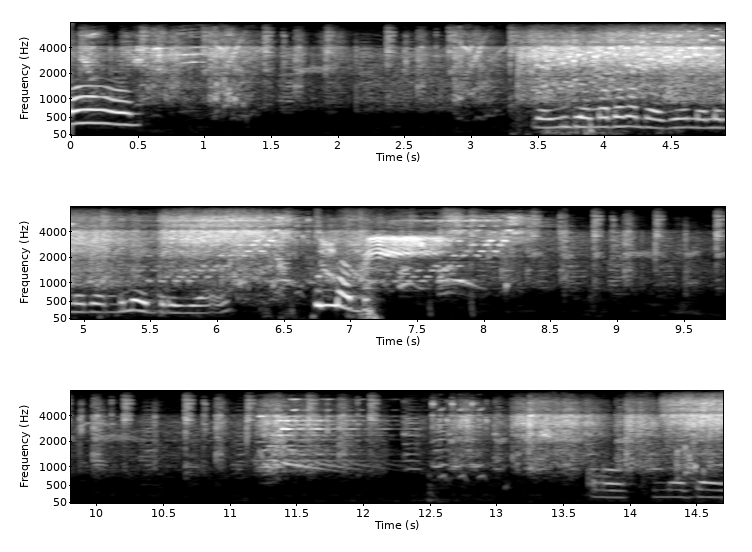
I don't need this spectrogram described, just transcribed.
Lan. Ben gidiyorum adama da diyorum hemen ediyorum. Bu nedir ya? Bu nedir? Olsun neden?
